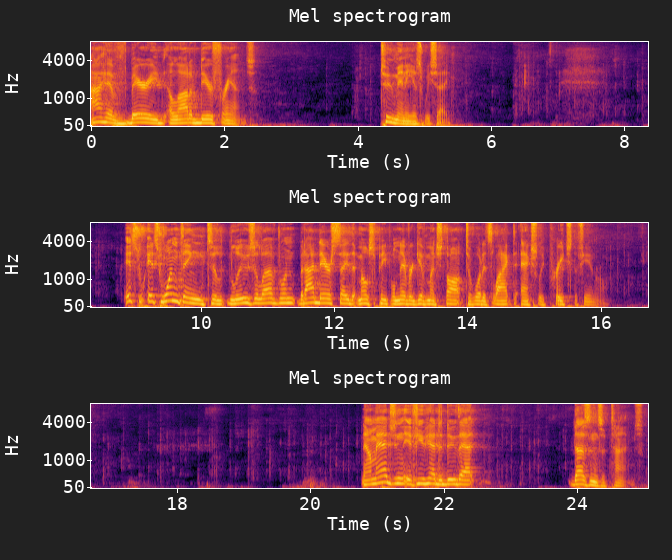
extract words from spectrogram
I have buried a lot of dear friends. Too many, as we say. It's, it's one thing to lose a loved one, but I dare say that most people never give much thought to what it's like to actually preach the funeral. Now imagine if you had to do that dozens of times.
